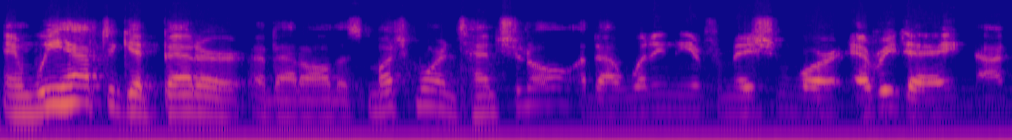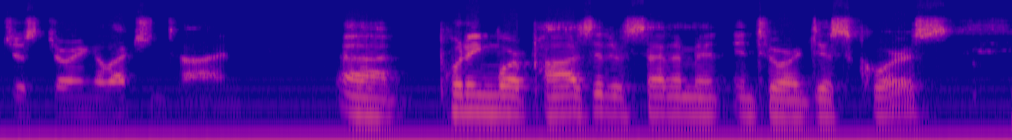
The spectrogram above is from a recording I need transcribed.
And we have to get better about all this much more intentional about winning the information war every day not just during election time uh, putting more positive sentiment into our discourse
